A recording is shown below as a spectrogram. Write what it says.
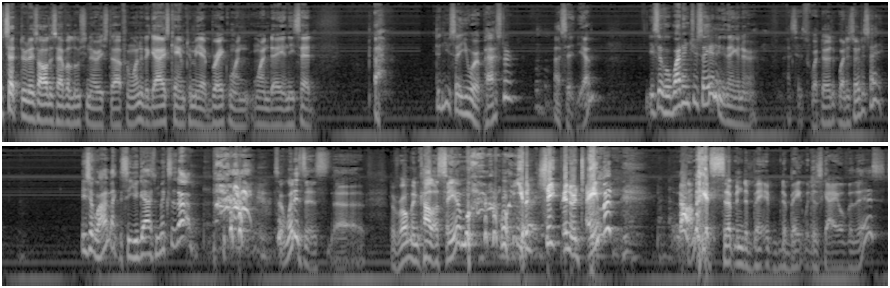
I sat through this all this evolutionary stuff, and one of the guys came to me at break one one day, and he said, uh, "Didn't you say you were a pastor?" I said, "Yep." He said, "Well, why didn't you say anything in there?" I said, "What does what is there to say?" He said, Well, I'd like to see you guys mix it up. so, what is this? Uh, the Roman Colosseum? Your cheap entertainment? No, I'm not going to sit up and debate, debate with this guy over this.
